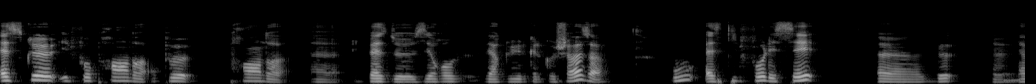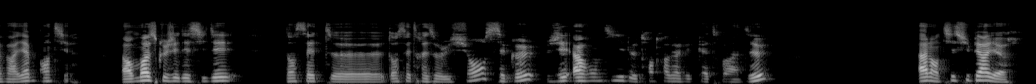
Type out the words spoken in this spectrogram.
Est-ce qu'il faut prendre, on peut prendre euh, une baisse de 0, quelque chose, ou est-ce qu'il faut laisser la variable entière? Alors moi, ce que j'ai décidé, dans cette, euh, résolution, c'est que j'ai arrondi le 33,82 à l'entier supérieur,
